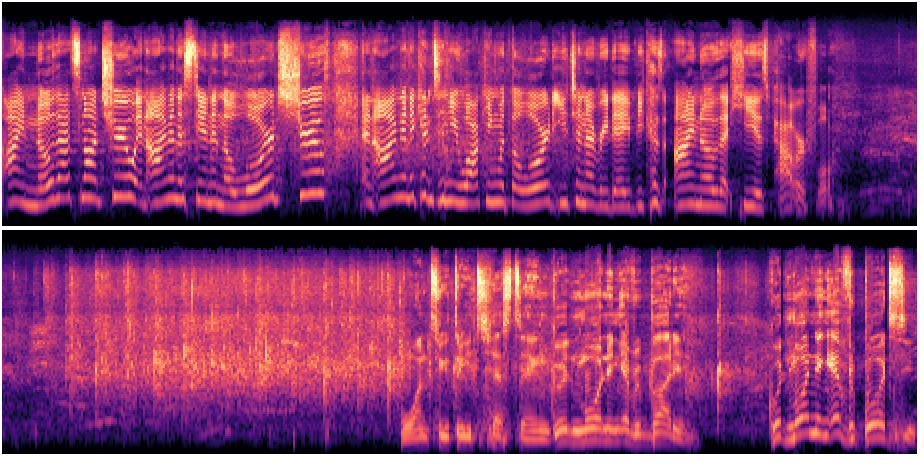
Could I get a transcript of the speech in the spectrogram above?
I know that's not true, and I'm going to stand in the Lord's truth, and I'm going to continue walking with the Lord each and every day because I know that He is powerful. One, two, three, testing. Good morning, everybody. Good morning, everybody.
